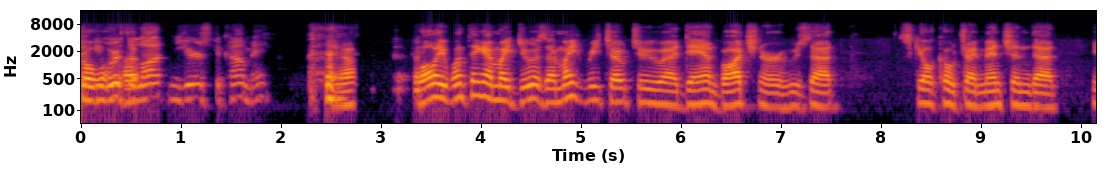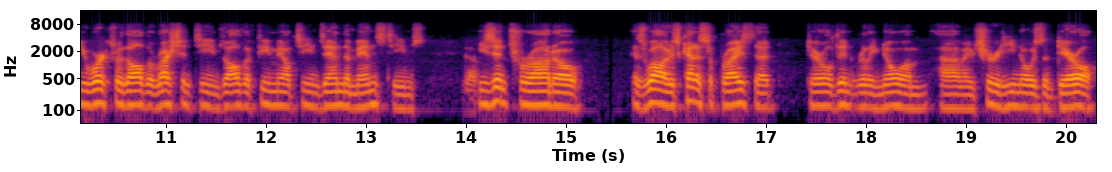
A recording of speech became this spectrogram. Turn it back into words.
Might be worth uh, a lot in years to come, eh? Yeah. Wally, one thing I might do is I might reach out to uh, Dan Botchner, who's that skill coach I mentioned that he works with all the Russian teams, all the female teams and the men's teams. Yeah. He's in Toronto as well. I was kind of surprised that Darryl didn't really know him. Um, I'm sure he knows of Darryl,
